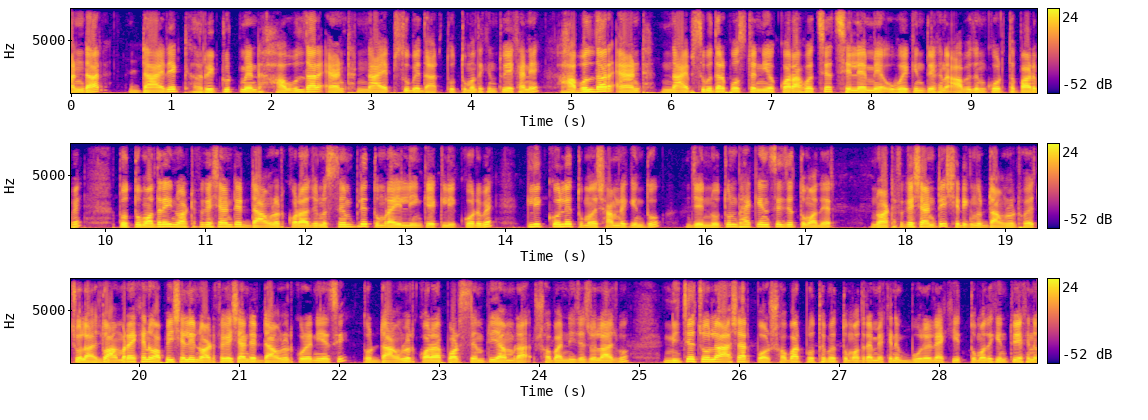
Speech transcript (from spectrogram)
under direct recruitment havildar and naib subedar. তো তোমাদের কিন্তু এখানে হাবুলদার অ্যান্ড নাইব সুবেদার পোস্টে নিয়োগ করা হচ্ছে। ছেলে, মেয়ে, উভয় কিন্তু এখানে আবেদন করতে পারবে। তো তোমাদের এই নোটিফিকেশানটি ডাউনলোড করার জন্য সিম্পলি তোমরা এই লিঙ্কে ক্লিক করবে। ক্লিক করলে তোমাদের সামনে কিন্তু যে নতুন ভ্যাকেন্সি যে তোমাদের নোটিফিকেশানটি সেটি কিন্তু ডাউনলোড হয়ে চলে আসবে। তো আমরা এখানে অফিসিয়ালি নোটিফিকেশানটি ডাউনলোড করে নিয়েছি। তো ডাউনলোড করার পর সিম্পলি আমরা সবার নিচে চলে আসব। নিচে চলে আসার পর সবার প্রথমে তোমাদের আমি এখানে বলে রাখি, তোমাদের কিন্তু এখানে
